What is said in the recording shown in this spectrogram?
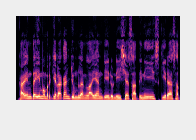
KNTI memperkirakan jumlah nelayan di Indonesia saat ini sekira 1,7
